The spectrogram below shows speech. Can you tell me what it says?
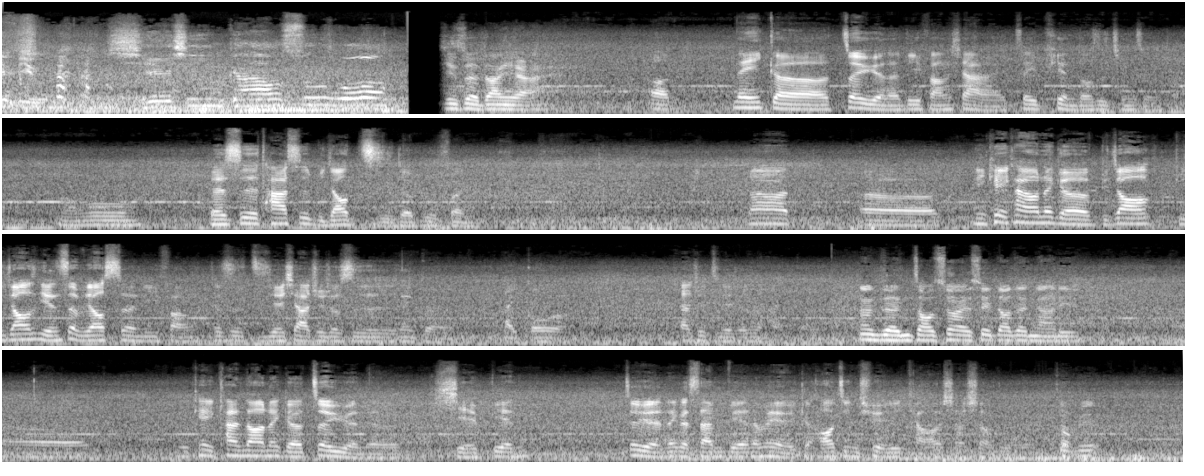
写信告诉我，金水断崖。呃，那一个最远的地方下来，这一片都是金水断。哦，但是它是比较直的部分。那呃，你可以看到那个比较比较颜色比较深的地方，就是直接下去就是那个海沟了，下去直接就是海沟。那人找出来的隧道在哪里？呃，你可以看到那个最远的斜边，最远那个山边那边有一个凹进去的一条小小的洞，这边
